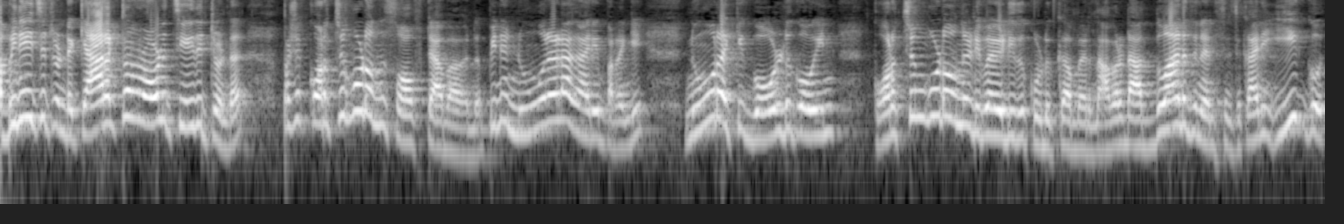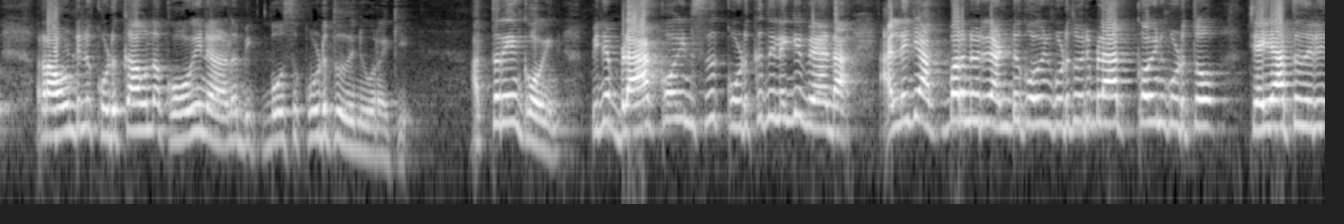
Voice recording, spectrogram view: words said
അഭിനയിച്ചിട്ടുണ്ട്. ക്യാരക്ടർ റോൾ ചെയ്തിട്ടുണ്ട്. പക്ഷെ കുറച്ചും കൂടെ ഒന്ന് സോഫ്റ്റ് ആവാമായിരുന്നു. പിന്നെ നൂറയുടെ കാര്യം പറഞ്ഞെങ്കിൽ നൂറയ്ക്ക് ഗോൾഡ് കോയിൻ കുറച്ചും കൂടെ ഒന്ന് ഡിവൈഡ് ചെയ്ത് കൊടുക്കാൻ വരുന്നത് അവരുടെ അധ്വാനത്തിനനുസരിച്ച്. കാര്യം ഈ റൗണ്ടിൽ കൊടുക്കാവുന്ന കോയിനാണ് ബിഗ് ബോസ് കൊടുത്തത് നൂറയ്ക്ക്. അത്രയും കോയിൻ പിന്നെ ബ്ലാക്ക് കോയിൻസ് കൊടുക്കുന്നില്ലെങ്കിൽ വേണ്ട. അല്ലെങ്കിൽ അക്ബറിന് ഒരു രണ്ട് കോയിൻ കൊടുത്തു ഒരു ബ്ലാക്ക് കോയിൻ കൊടുത്തോ? ചെയ്യാത്തതിന്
